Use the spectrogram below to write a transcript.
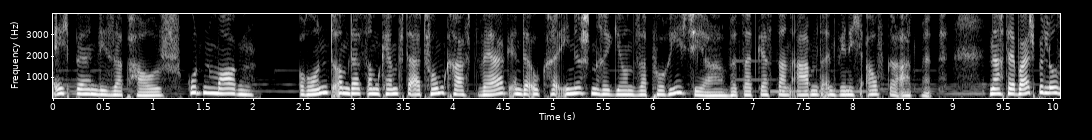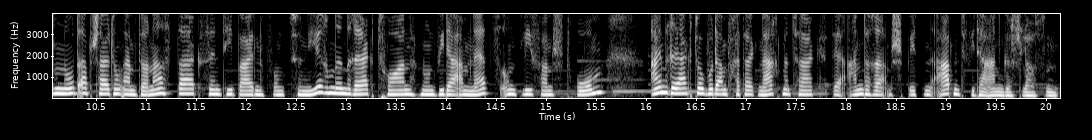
Ich bin Lisa Pausch. Guten Morgen. Rund um das umkämpfte Atomkraftwerk in der ukrainischen Region Saporizhia wird seit gestern Abend ein wenig aufgeatmet. Nach der beispiellosen Notabschaltung am Donnerstag sind die beiden funktionierenden Reaktoren nun wieder am Netz und liefern Strom. Ein Reaktor wurde am Freitagnachmittag, der andere am späten Abend wieder angeschlossen.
